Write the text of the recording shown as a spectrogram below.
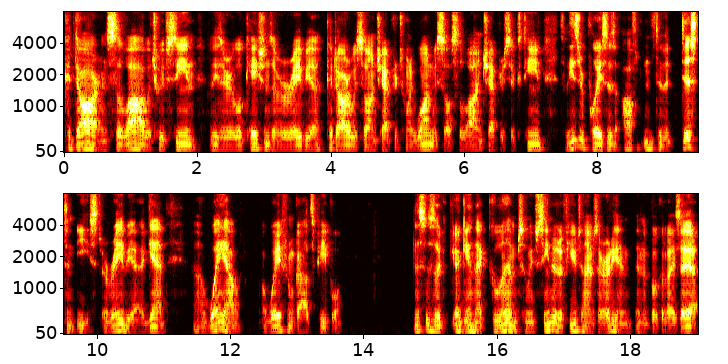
Kedar and Sela, which we've seen, these are locations of Arabia. Kedar we saw in chapter 21, we saw Sela in chapter 16. So these are places off into the distant east, Arabia, again, uh, way out, away from God's people. This is, a, again, that glimpse, and we've seen it a few times already in, in the book of Isaiah,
